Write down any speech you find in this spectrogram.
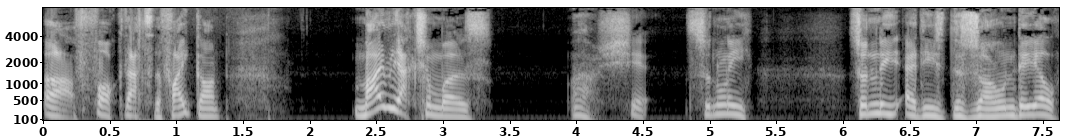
"Oh fuck, that's the fight gone." My reaction was, "Oh shit!" Suddenly, suddenly Eddie's DAZN deal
